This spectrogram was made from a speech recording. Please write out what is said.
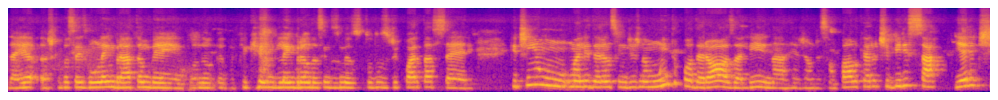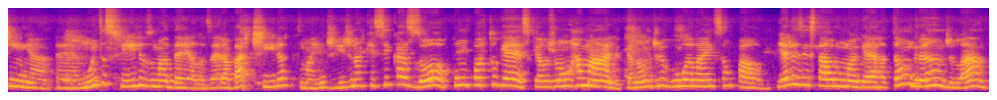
Daí acho que vocês vão lembrar também, quando eu fiquei lembrando assim dos meus estudos de quarta série, que tinha um, uma liderança indígena muito poderosa ali na região de São Paulo, que era o Tibiriçá. E ele tinha é, muitos filhos, uma delas era a Bartira, uma indígena, que se casou com um português, que é o João Ramalho, que é nome de rua lá em São Paulo. E eles instauram uma guerra tão grande lá,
